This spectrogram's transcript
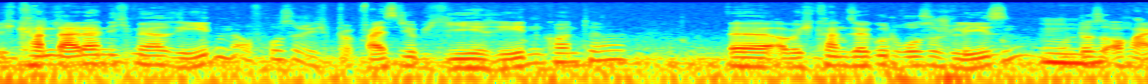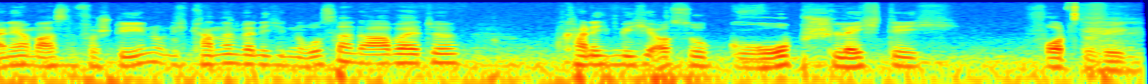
Ich kann leider nicht mehr reden auf Russisch. Ich weiß nicht, ob ich je reden konnte. Äh, aber ich kann sehr gut Russisch lesen Mhm. und das auch einigermaßen verstehen. Und ich kann dann, wenn ich in Russland arbeite, kann ich mich auch so grob schlechtig fortbewegen.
